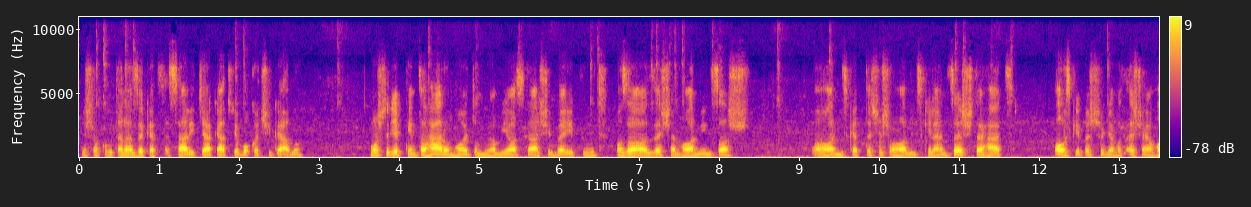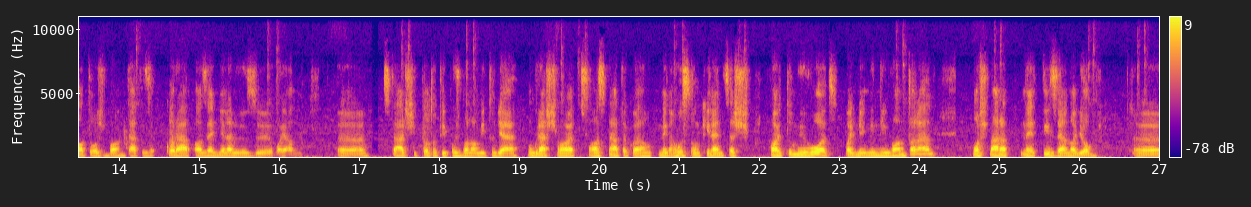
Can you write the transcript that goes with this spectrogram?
és akkor utána ezeket szállítják át ugye Boca Chica-ba. Most egyébként a három hajtómű, ami a Starshipbe épült, az az SN30-as, a 32-es és a 39-es, tehát ahhoz képest, hogy az SN6-osban, tehát az, korá, az egyel előző olyan ö, Starship prototípusban, amit ugye ugrásra használtak, még a 29-es hajtómű volt, vagy még mindig van talán, most már a 10 nagyobb ö,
